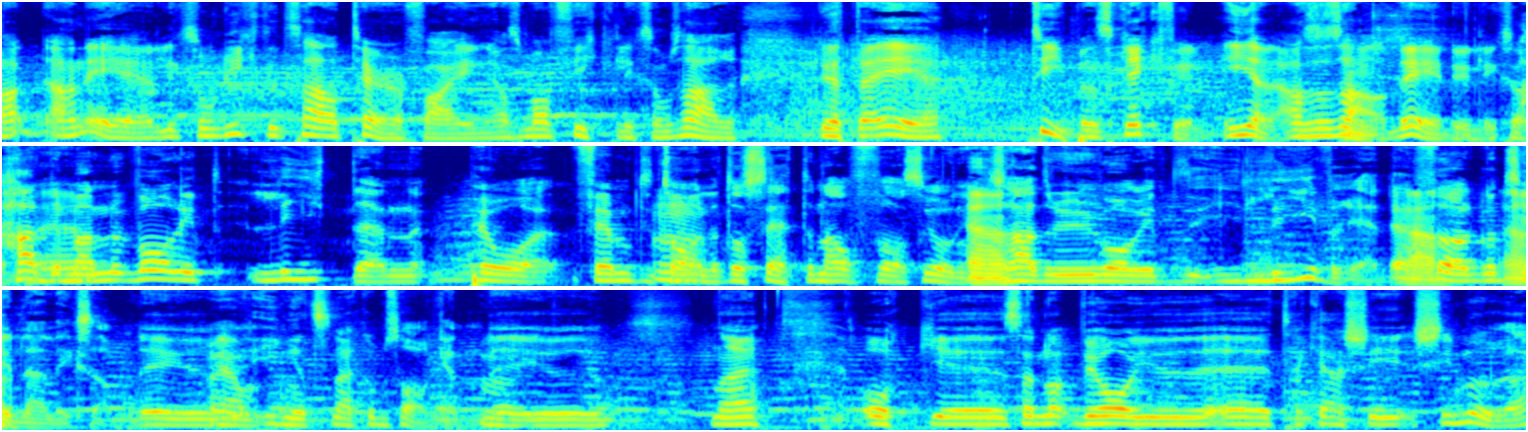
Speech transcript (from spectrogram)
han, han är liksom riktigt så här terrifying. Alltså man fick liksom så här, detta är typ en skräckfilm igen. Alltså så här, Mm. det är det liksom. Hade Eh, man varit liten på 50-talet och sett den här för första gången Ja. så hade du ju varit livrädd Ja, för Godzilla liksom. Det är ju Ja. inget snack om saken. Mm. Det är ju... Nej. Och eh, sen vi har ju eh, Takashi Shimura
